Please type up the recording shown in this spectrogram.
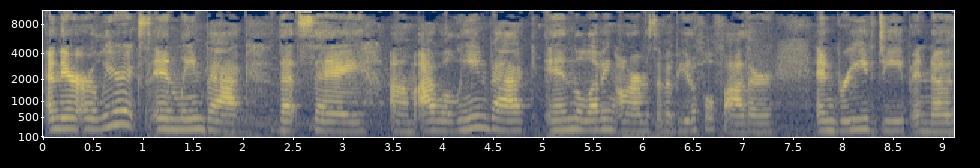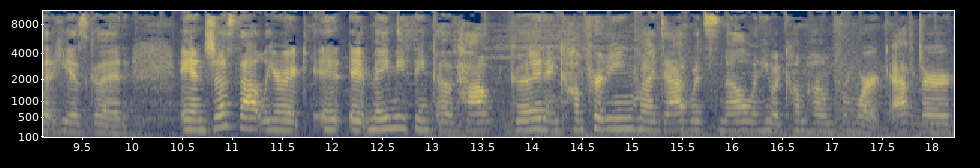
and there are lyrics in Lean Back that say, um, I will lean back in the loving arms of a beautiful father and breathe deep and know that he is good. And just that lyric, it, it made me think of how good and comforting my dad would smell when he would come home from work after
